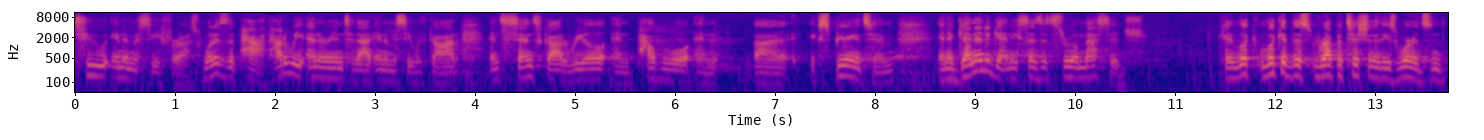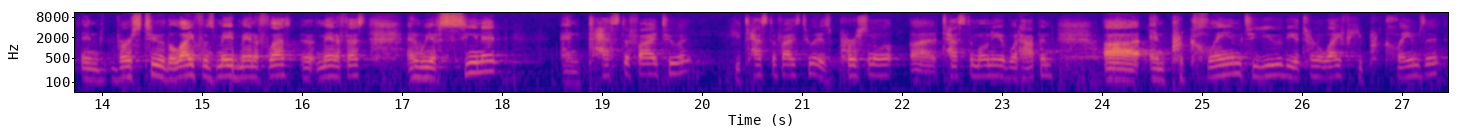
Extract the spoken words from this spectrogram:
to intimacy for us. What is the path? How do we enter into that intimacy with God and sense God real and palpable and uh, experience Him? And again and again, he says it's through a message. Okay, look, look at this repetition of these words in, in verse 2. The life was made manifest, uh, manifest, and we have seen it and testify to it. He testifies to it, his personal uh, testimony of what happened, uh, and proclaim to you the eternal life. He proclaims it.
